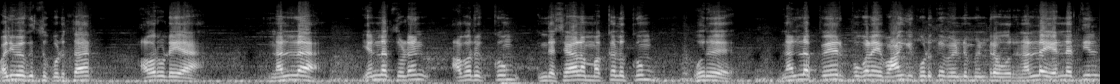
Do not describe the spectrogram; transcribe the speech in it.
வழிவகுத்து கொடுத்தார். அவருடைய நல்ல எண்ணத்துடன் அவருக்கும் இந்த சேலம் மக்களுக்கும் ஒரு நல்ல பேர் புகழை வாங்கி கொடுக்க வேண்டும் என்ற ஒரு நல்ல எண்ணத்தில்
